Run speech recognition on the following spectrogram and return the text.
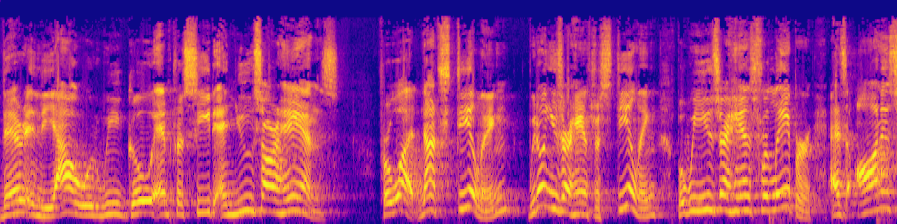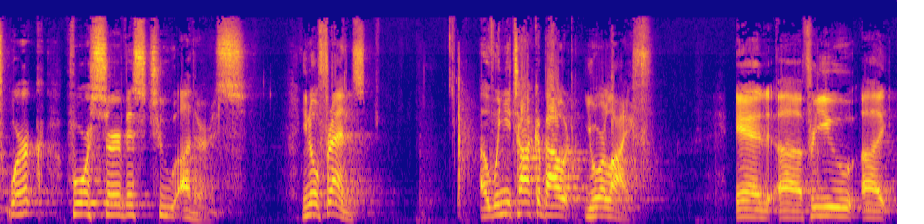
There in the outward, we go and proceed and use our hands for what? Not stealing. We don't use our hands for stealing, but we use our hands for labor as honest work for service to others. You know, friends, uh, when you talk about your life, and uh, for you, uh,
